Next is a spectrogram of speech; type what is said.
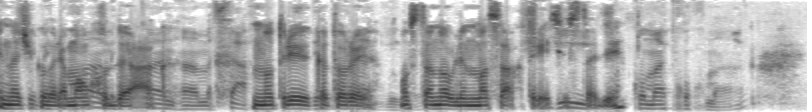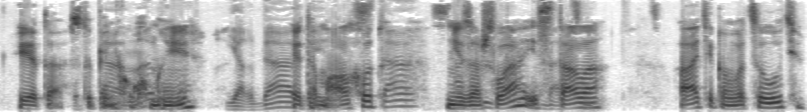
иначе говоря, Малхудеак, внутри которой установлен Масах третьей стадии, и это ступень хухмы, это Малхут, не зашла и стала Атиком в Ацелуте.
